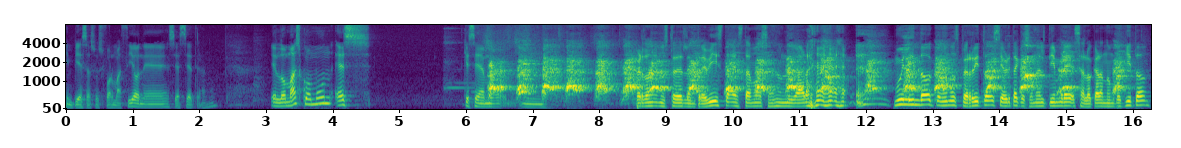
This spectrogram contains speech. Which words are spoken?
empieza sus formaciones, etc. Y lo más común es que se llama... Mm, Perdonen ustedes la entrevista, estamos en un lugar muy lindo con unos perritos y ahorita que sonó el timbre se alocaron un poquito.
